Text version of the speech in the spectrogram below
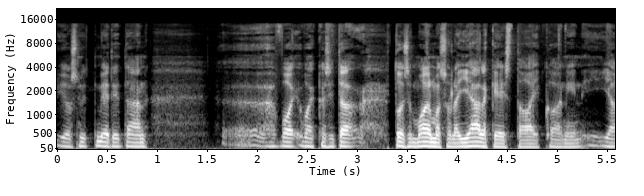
jos nyt mietitään vaikka sitä toisen maailmansodan jälkeistä aikaa, niin, ja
